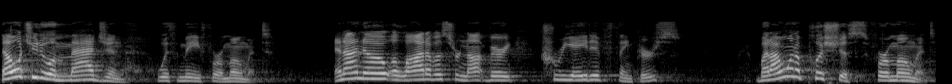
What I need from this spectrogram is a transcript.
Now, I want you to imagine with me for a moment. And I know a lot of us are not very creative thinkers, but I want to push us for a moment.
